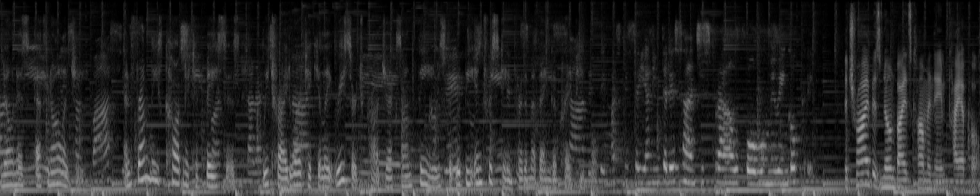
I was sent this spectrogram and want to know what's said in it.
A known as ethnology. And from these cognitive bases, we try to articulate research eh, projects on themes that would be interesting for the Mabenga Cree people. Temas que sejam interessantes para o povo Mabenga Cree. The tribe is known by its common name, Kayapo,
